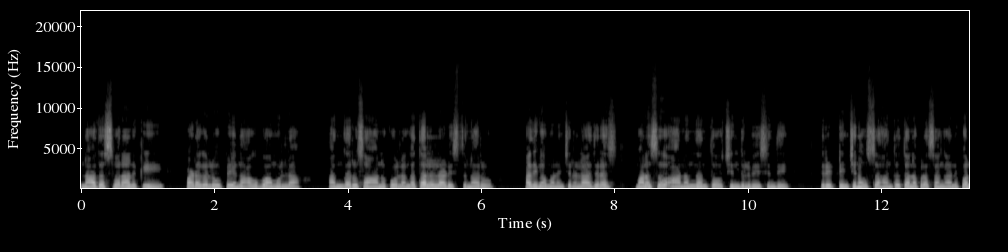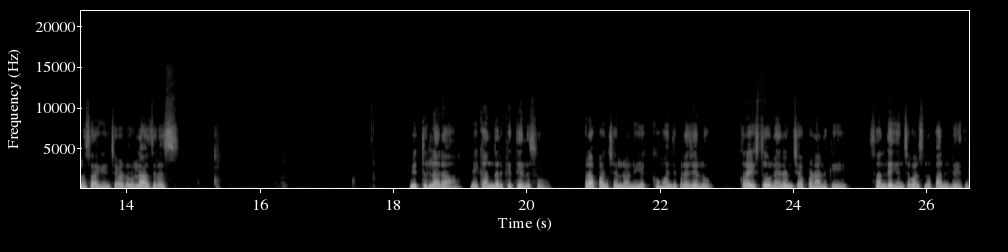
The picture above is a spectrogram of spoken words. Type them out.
నాదస్వరానికి పడగలూపే నాగుబాముల్లా అందరూ సానుకూలంగా తలలాడిస్తున్నారు. అది గమనించిన లాజరస్ మనసు ఆనందంతో చిందులు వేసింది. రెట్టించిన ఉత్సాహంతో తన ప్రసంగాన్ని కొనసాగించాడు లాజరస్. మిత్రులారా మీకు అందరికీ తెలుసు ప్రపంచంలోని ఎక్కువ మంది ప్రజలు క్రైస్తవులేనని చెప్పడానికి సందేహించవలసిన పని లేదు.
